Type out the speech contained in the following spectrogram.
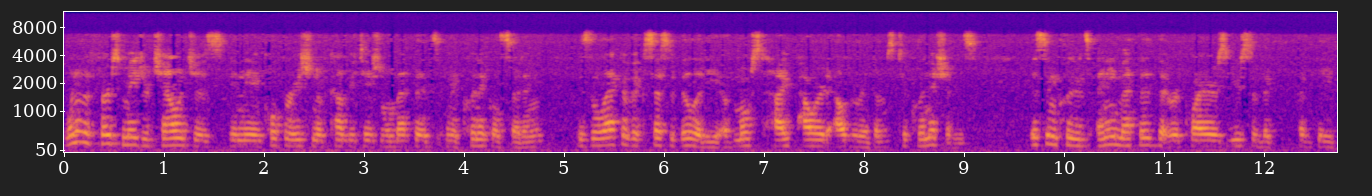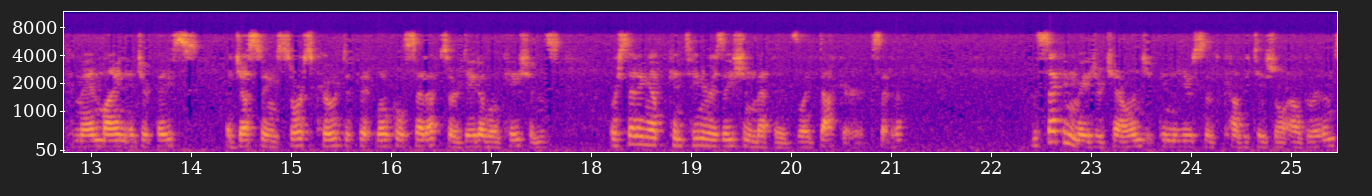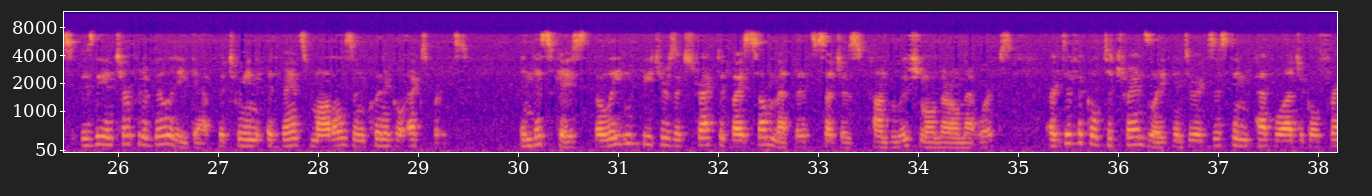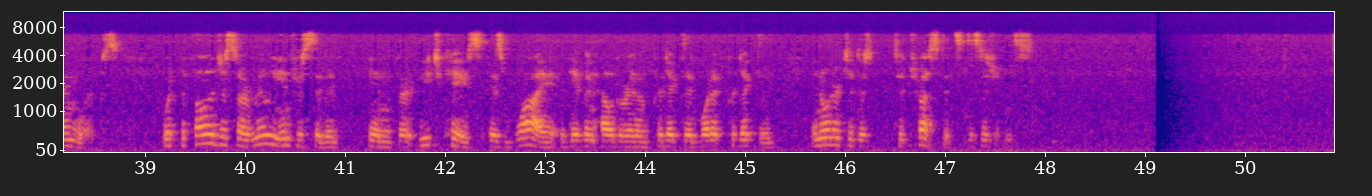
One of the first major challenges in the incorporation of computational methods in a clinical setting is the lack of accessibility of most high-powered algorithms to clinicians. This includes any method that requires use of the, of the command line interface, adjusting source code to fit local setups or data locations, or setting up containerization methods like Docker, etc. The second major challenge in the use of computational algorithms is the interpretability gap between advanced models and clinical experts. In this case, the latent features extracted by some methods, such as convolutional neural networks, are difficult to translate into existing pathological frameworks. What pathologists are really interested in, for each case is why a given algorithm predicted what it predicted in order to, to trust its decisions.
